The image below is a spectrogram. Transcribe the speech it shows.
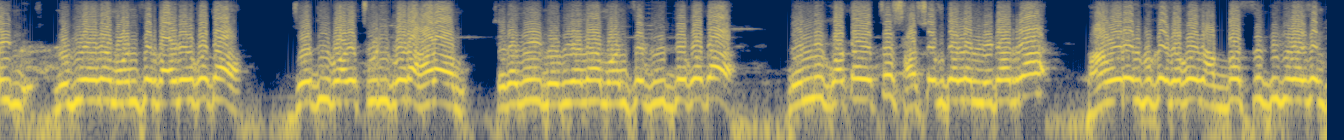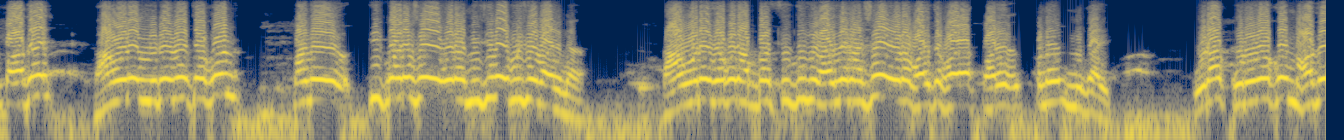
এই নবিয়ানা মঞ্চের বাইরের কথা? যদি বলে চুরি করা হারাম, সেটা কি নবিয়ানা মঞ্চের বিরুদ্ধে কথা? মেনলি কথা হচ্ছে শাসক দলের লিডাররা ভাঙড়ের বুকে যখন আব্বাস সিদ্দিকী ভাইজান পা দেয় ভাঙড়ের লিডাররা তখন মানে কি করে সে, ওরা নিজেরাই বুঝে পায় না। ভাঙড়ে যখন আব্বাস সিদ্দিকী ভাইজান আসে, ওরা ভয় করে কোনো লুকায়। ওরা কোন রকম ভাবে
